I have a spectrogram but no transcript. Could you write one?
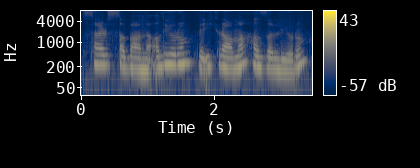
servis tabağına alıyorum ve ikrama hazırlıyorum.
